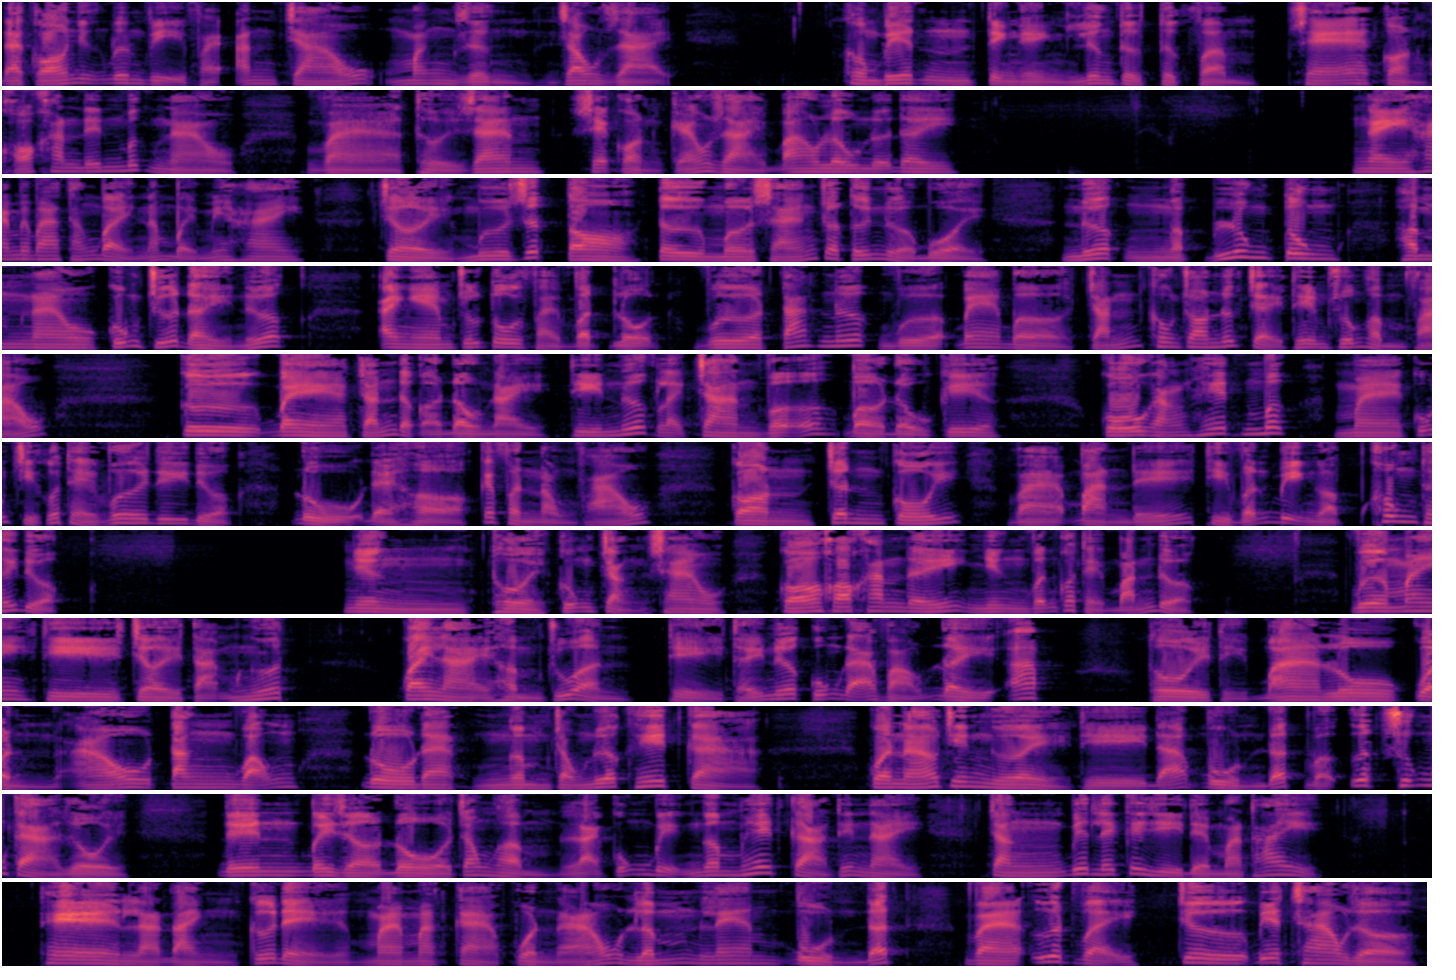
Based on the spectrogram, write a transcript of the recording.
Đã có những đơn vị phải ăn cháo, măng rừng, rau dại. Không biết tình hình lương thực thực phẩm sẽ còn khó khăn đến mức nào và thời gian sẽ còn kéo dài bao lâu nữa đây. Ngày 23 tháng 7 năm 72, trời mưa rất to từ mờ sáng cho tới nửa buổi. Nước ngập lung tung, hầm nào cũng chứa đầy nước. Anh em chúng tôi phải vật lộn, vừa tát nước vừa be bờ chắn không cho nước chảy thêm xuống hầm pháo. Cứ be chắn được ở đầu này thì nước lại tràn vỡ bờ đầu kia. Cố gắng hết mức mà cũng chỉ có thể vơi đi được đủ để hở cái phần nòng pháo. Còn chân cối và bàn đế thì vẫn bị ngập không thấy được. Nhưng thôi cũng chẳng sao, có khó khăn đấy nhưng vẫn có thể bắn được. Vừa may thì trời tạm ngớt, Quay lại hầm trú ẩn thì thấy nước cũng đã vào đầy áp. Thôi thì ba lô, quần áo, tăng võng, đồ đạc ngâm trong nước hết cả. Quần áo trên người thì đã bùn đất và ướt sũng cả rồi. Đến bây giờ đồ trong hầm lại cũng bị ngâm hết cả thế này. Chẳng biết lấy cái gì để mà thay. Thế là đành cứ để mà mặc cả quần áo lấm lem, bùn đất và ướt vậy chứ biết sao giờ.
